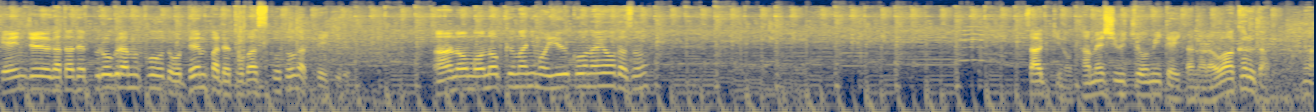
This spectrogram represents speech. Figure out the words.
拳銃型でプログラムコードを電波で飛ばすことができる。あのモノクマにも有効なようだぞ。さっきの試し撃ちを見ていたならわかるだろうな。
